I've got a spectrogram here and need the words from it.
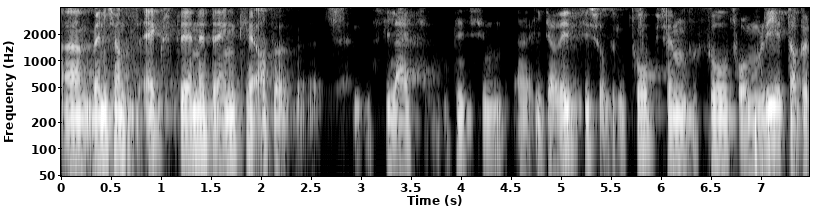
wenn ich an das Externe denke, also ist vielleicht ein bisschen äh, idealistisch oder utopisch, wenn man das so formuliert, aber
